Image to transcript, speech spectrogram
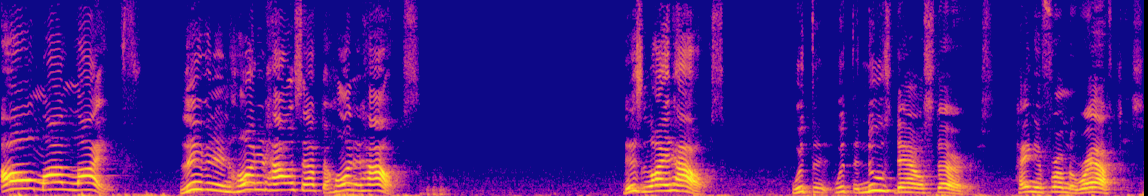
all my life, living in haunted house after haunted house. This lighthouse with the with the noose downstairs, hanging from the rafters.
